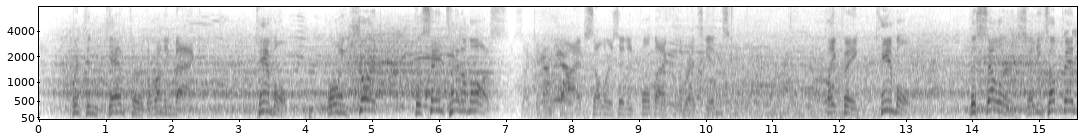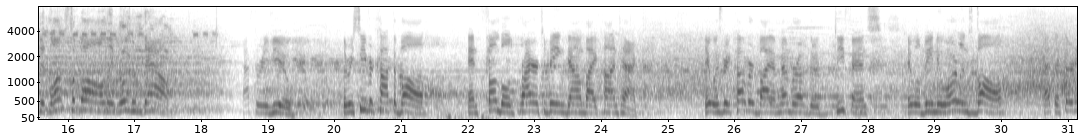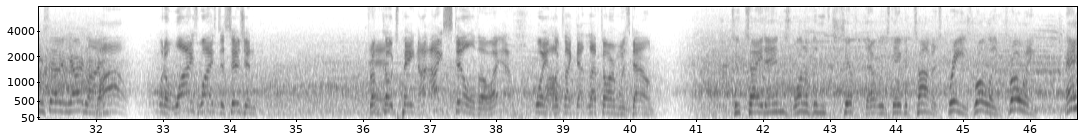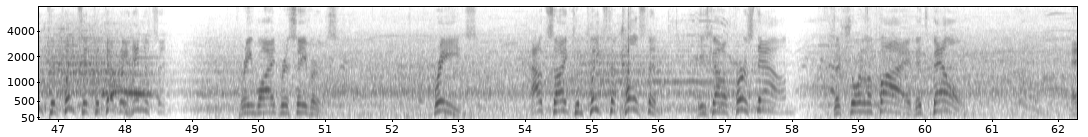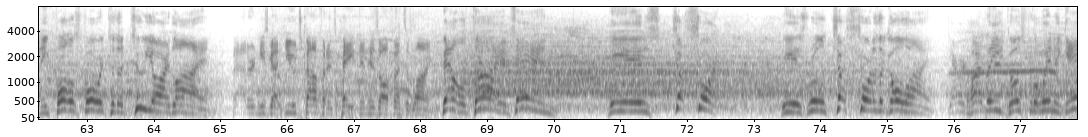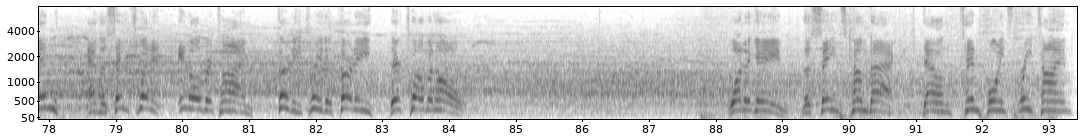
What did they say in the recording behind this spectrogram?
Quinton Ganther, the running back. Campbell throwing short to Santana Moss. Second and five. Sellers in at fullback for the Redskins. Play fake. Campbell to Sellers, and he's upended, lost the ball. They ruled him down. After review, the receiver caught the ball and fumbled prior to being down by contact. It was recovered by a member of the defense. It will be New Orleans ball at the 37-yard line. Wow. What a wise, wise decision from and Coach Payton. I, I still, though, I, boy, wow. it looked like that left arm was down. Two tight ends, one of them shift. That was David Thomas. Brees rolling, throwing, and completes it to Devery Henderson. Three wide receivers. Brees Outside completes to Colston. He's got a first down. Just short of the five. It's Bell. And he falls forward to the two-yard line. Battered. He's got huge confidence, Payton, in his offensive line. Bell dives in. He is just short. He is ruled just short of the goal line. Garrett Hartley goes for the win again, and the Saints win it in overtime. 33 to 30. They're 12 and 0. What a game. The Saints come back down 10 points three times.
